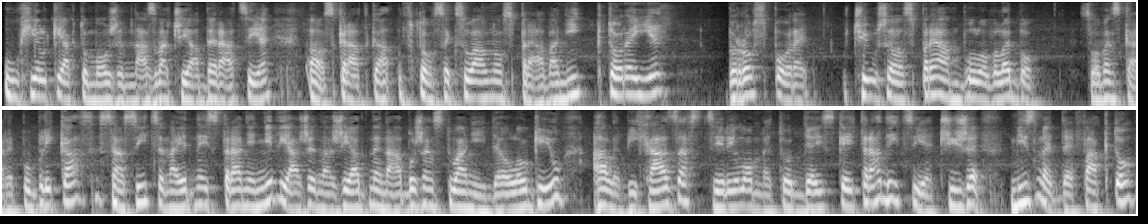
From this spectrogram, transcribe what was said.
úchylky, ak to môžem nazvať, či aberácie, e, skrátka v tom sexuálnom správaní, ktoré je v rozpore či už s preambulou, lebo Slovenská republika sa síce na jednej strane neviaže na žiadne náboženstvo ani ideológiu, ale vychádza z Cyrilo-metodejskej tradície. Čiže my sme de facto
